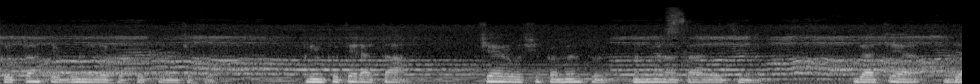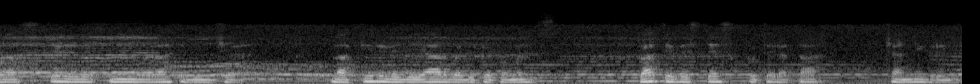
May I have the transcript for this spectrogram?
pe toate bunele făcut la început. Prin puterea ta, cerul și pământul în mâna ta le țin. De aceea, de la stelele nenumărate din cer, la firele de iarbă de pe pământ, toate vestesc puterea ta cea negrăită.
